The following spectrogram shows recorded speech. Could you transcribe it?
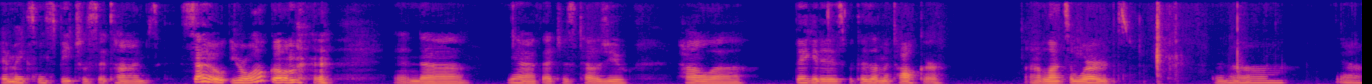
it makes me speechless at times. So you're welcome. and uh, yeah, that just tells you how uh, big it is because I'm a talker. I have lots of words. And um, yeah,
